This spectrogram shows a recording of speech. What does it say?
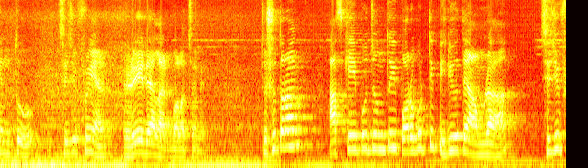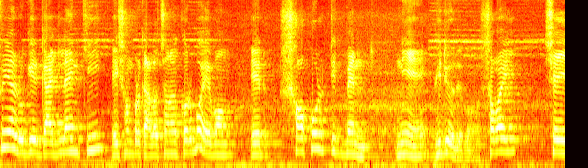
কিন্তু সিজিফ্রিয়ার রেড অ্যালার্ট বলা চলে। তো সুতরাং আজকে এই পর্যন্তই। পরবর্তী ভিডিওতে আমরা সিজিফ্রিয়া রোগীর গাইডলাইন কি এই সম্পর্কে আলোচনা করব এবং এর সফল ট্রিটমেন্ট নিয়ে ভিডিও দেব। সবাই সেই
